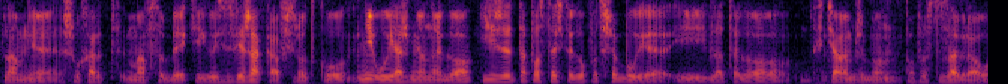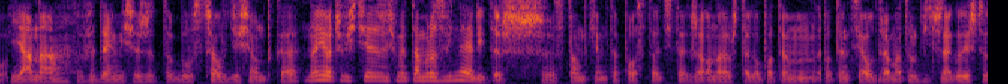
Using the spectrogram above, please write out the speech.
dla mnie, Szuchart ma w sobie jakiegoś zwierzaka w środku, nieujarzmionego i że ta postać tego potrzebuje i dlatego chciałem, żeby on po prostu zagrał Jana. Wydaje mi się, że to był strzał w dziesiątkę. No i oczywiście, żeśmy tam rozwinęli też z Tomkiem tę postać, także ona już tego potem potencjału dramaturgicznego jeszcze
